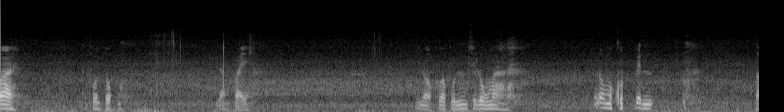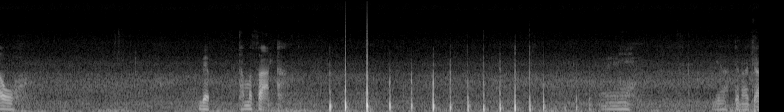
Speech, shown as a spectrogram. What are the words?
บายฝนตกยางไปนี่นอกคือว่าฝนสิลงมาแหละเรามาขุดเป็นเตา แบบธรรมศาสตร์นี่ เดี๋ยว จะน่าจะ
